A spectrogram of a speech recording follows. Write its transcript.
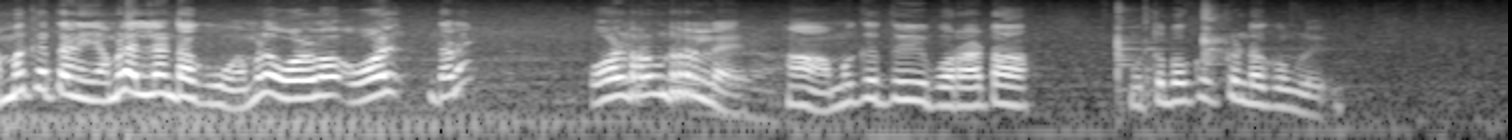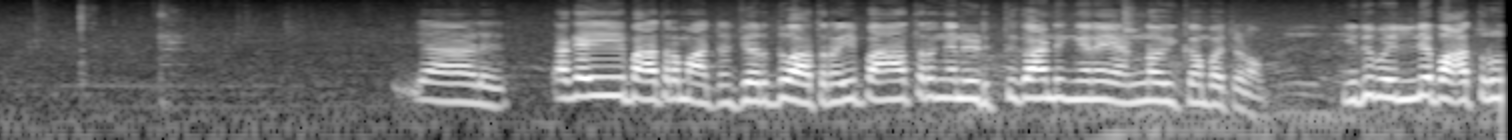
നമ്മക്കെത്താണ് നമ്മളെല്ലാം ഉണ്ടാക്കും. നമ്മൾ ഓൾ ഓൾ എന്താണ്? ഓൾറൗണ്ടർ അല്ലേ? ആ നമുക്ക് ഇത് പൊറാട്ട മുത്തപ്പക്കൊക്കെ ഉണ്ടാക്കും നമ്മൾ ഇയാൾ അതൊക്കെ ഈ പാത്രം മാറ്റണം. ചെറുത് പാത്രം. ഈ പാത്രം ഇങ്ങനെ എടുത്തുകാണ്ട് ഇങ്ങനെ എണ്ണ ഒഴിക്കാൻ പറ്റണം. ഇത് വലിയ പാത്രം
